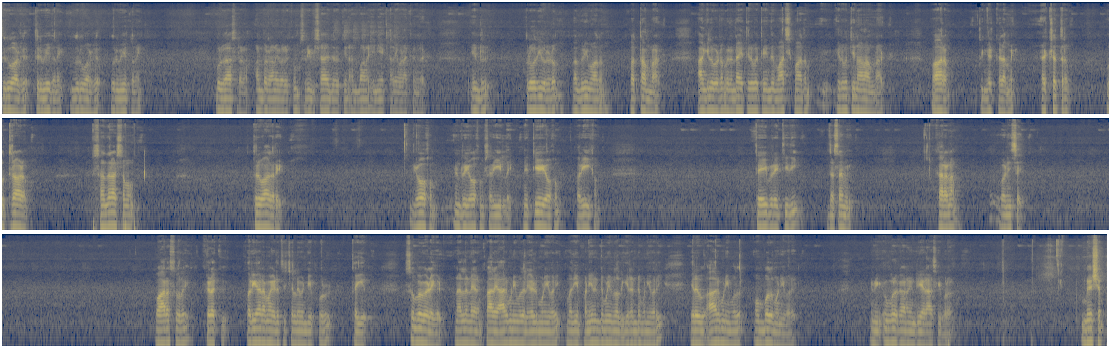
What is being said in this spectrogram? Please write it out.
திருவாழ்க திருவேதனை குருவாழ்க குருவே துணை. முருகாசரணம். அன்பர் அனைவருக்கும் ஸ்ரீ விசாயதரத்தின் அன்பான இனிய கலை வணக்கங்கள். இன்று குரோதி வருடம் பங்குனி மாதம் பத்தாம் நாள். ஆங்கில வருடம் இரண்டாயிரத்தி இருபத்தைந்து மார்ச் மாதம் இருபத்தி நாலாம் நாள். வாரம் திங்கட்கிழமை நட்சத்திரம் உத்ராடம் சந்திராசிரமம் திருவாதிரை. யோகம். இன்று யோகம் சரியில்லை. நித்திய யோகம் பரீகம். தேய்பிரை திதி தசமி. கரணம் வணிசை. வாரசூலை கிழக்கு. பரிகாரமாக எடுத்துச் செல்ல வேண்டிய பொருள் தயிர். சுப வேளைகள். நல்ல நேரம். காலை ஆறு மணி முதல் ஏழு மணி வரை. மதியம் பன்னிரெண்டு மணி முதல் இரண்டு மணி வரை. இரவு ஆறு மணி முதல் ஒம்பது மணி வரை. இனி உங்களுக்கான இன்றைய ராசி பலன். மேஷம்.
